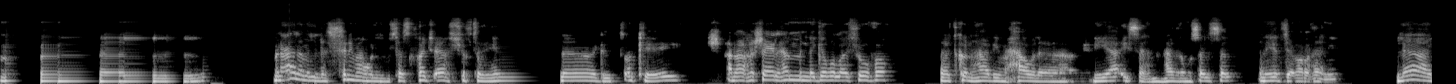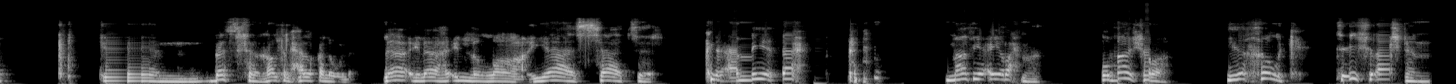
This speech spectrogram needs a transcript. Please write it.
من ال... من عالم السينما والمسلسل. فجأة شفته هنا قلت okay أنا شايل هم إنه قبل لا اشوفه تكون هذه محاولة يعني يائسة من هذا المسلسل انه يرجع مرة ثانية. لكن بس شغلت الحلقة الأولى. لا إله إلا الله يا ساتر. عمليه ما في أي رحمة. مباشرة. يدخلك تعيش الاكشن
